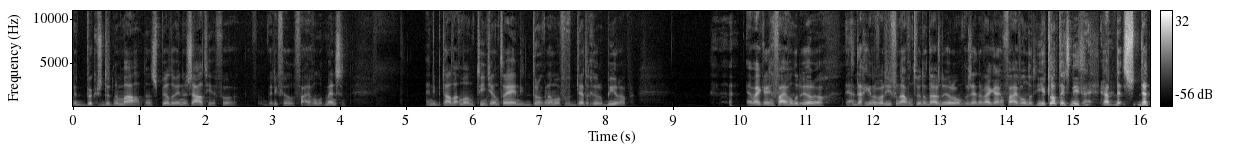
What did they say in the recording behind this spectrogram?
met Bukkers Doet Normaal, dan speelden we in een zaaltje voor, weet ik veel, 500 mensen. En die betaalden allemaal een tientje entree en die dronken allemaal voor 30 euro bier op. En wij kregen 500 euro. En toen dacht ik, dan wordt hier vanavond 20.000 euro omgezet en wij krijgen 500. Hier klopt iets niet. Ja, dat, is- dat,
